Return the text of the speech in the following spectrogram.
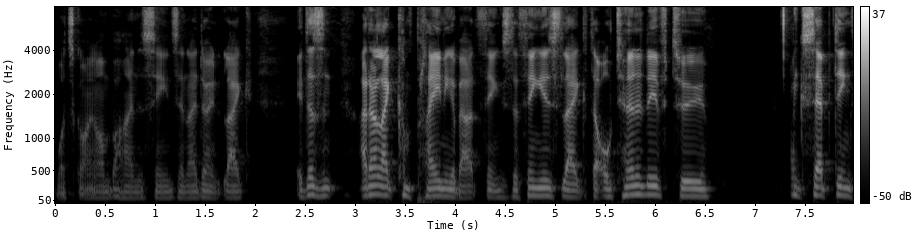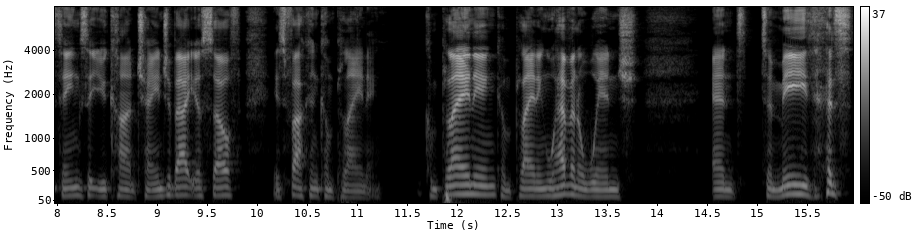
what's going on behind the scenes and i don't like it doesn't i don't like complaining about things. The thing is like the alternative to accepting things that you can't change about yourself is fucking complaining complaining, complaining, we're having a whinge. And to me, that's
